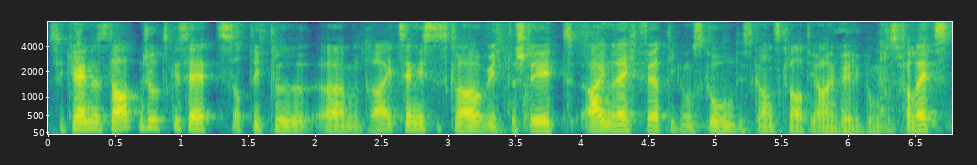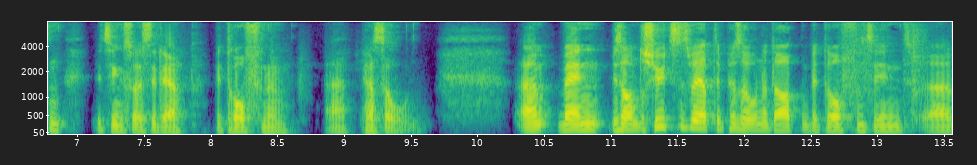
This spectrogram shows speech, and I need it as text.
Sie kennen das Datenschutzgesetz, Artikel ähm, 13 ist es, glaube ich, da steht, ein Rechtfertigungsgrund ist ganz klar die Einwilligung des Verletzten bzw. der betroffenen äh, Person. Ähm, wenn besonders schützenswerte Personendaten betroffen sind, äh,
